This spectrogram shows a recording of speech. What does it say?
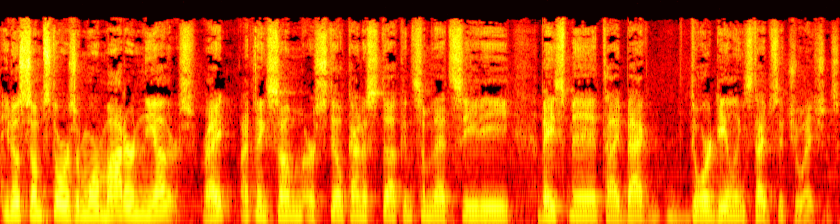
You know, some stores are more modern than the others, right? I think some are still kind of stuck in some of that seedy basement type back door dealings type situations.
